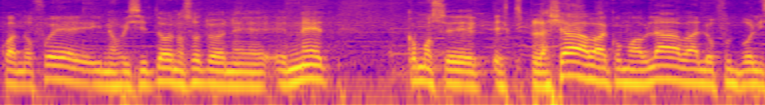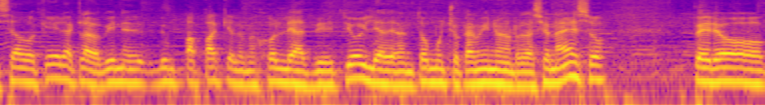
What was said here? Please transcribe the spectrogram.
cuando fue y nos visitó nosotros en, en NET, cómo se explayaba, cómo hablaba, lo futbolizado que era. Claro, viene de un papá que a lo mejor le advirtió y le adelantó mucho camino en relación a eso. Pero,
